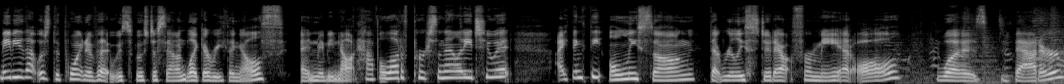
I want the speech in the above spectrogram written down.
Maybe that was the point of it. It was supposed to sound like everything else and maybe not have a lot of personality to it. I think the only song that really stood out for me at all was Badder.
